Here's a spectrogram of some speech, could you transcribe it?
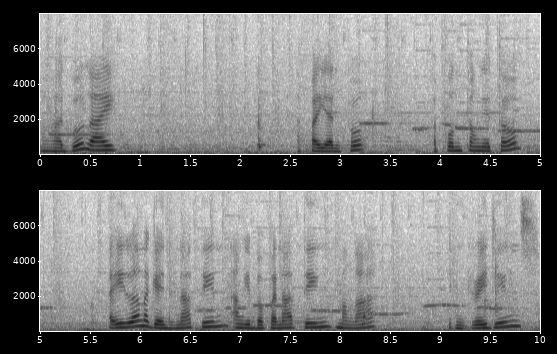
mga gulay. At ayan po, puntong ito, ay ilalagay din natin ang iba pa nating mga ingredients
